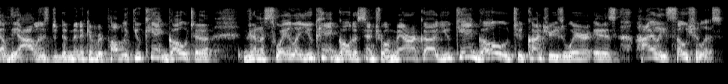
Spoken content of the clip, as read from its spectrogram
Of the islands, the Dominican Republic. You can't go to Venezuela. You can't go to Central America. You can't go to countries where it is highly socialist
